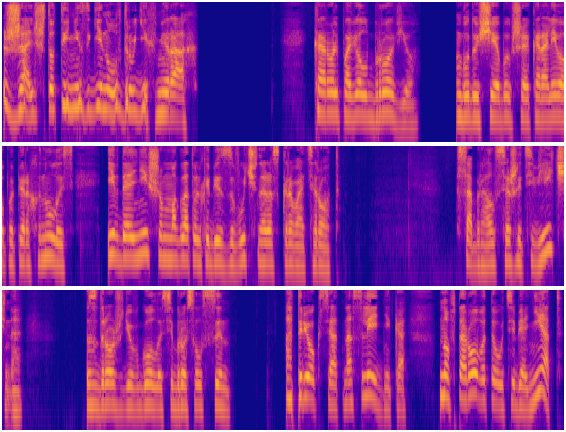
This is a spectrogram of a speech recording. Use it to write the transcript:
«Жаль, что ты не сгинул в других мирах!» Король повел бровью. Будущая бывшая королева поперхнулась и в дальнейшем могла только беззвучно раскрывать рот. «Собрался жить вечно?» — с дрожью в голосе бросил сын. «Отрекся от наследника, но второго-то у тебя нет».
